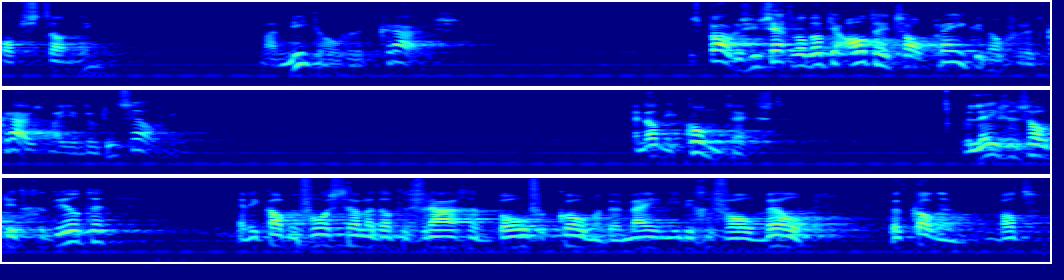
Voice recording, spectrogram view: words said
opstanding, maar niet over het kruis. Dus Paulus, je zegt wel dat je altijd zal preken over het kruis, maar je doet het zelf niet. En dan die context. We lezen zo dit gedeelte en ik kan me voorstellen dat de vragen boven komen, bij mij in ieder geval wel. Dat kan een wat,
